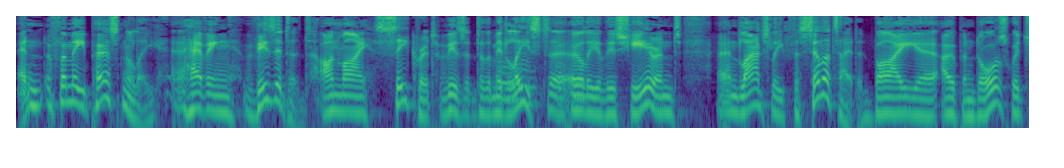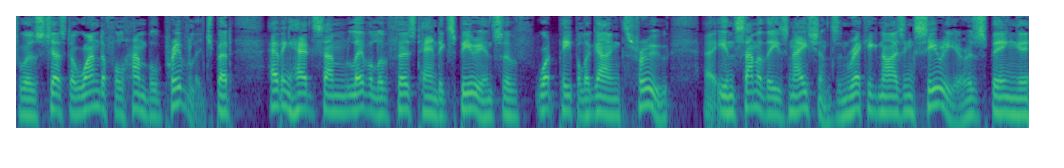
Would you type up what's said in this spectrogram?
And for me personally, having visited on my secret visit to the Middle mm-hmm. East uh, earlier this year and and largely facilitated by uh, Open Doors, which was just a wonderful, humble privilege. But having had some level of first-hand experience of what people are going through uh, in some of these nations and recognizing Syria as being uh,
